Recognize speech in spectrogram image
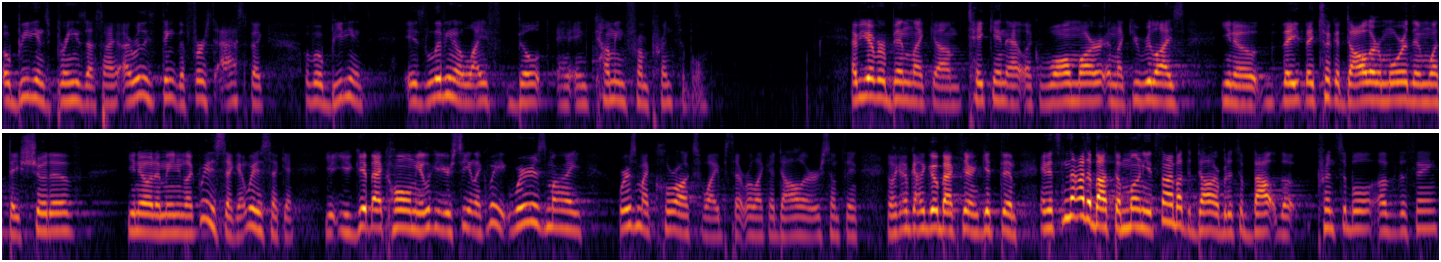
obedience brings us. And I, I, really think the first aspect of obedience is living a life built and, and coming from principle. Have you ever been like um, taken at like Walmart and like you realize, you know, they, they took a dollar more than what they should have? You know what I mean? You're like, wait a second, wait a second. You, you get back home, you look at your seat, like, wait, where is my where's my Clorox wipes that were like a dollar or something? You're like, I've got to go back there and get them. And it's not about the money, it's not about the dollar, but it's about the principle of the thing.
